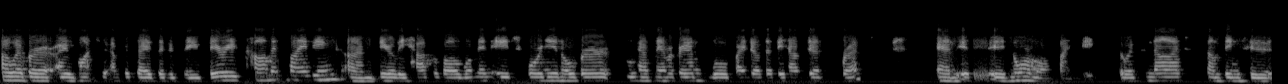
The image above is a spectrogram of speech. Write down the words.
However, I want to emphasize that it's a very common finding. Um, nearly half of all women age 40 and over who have mammograms will find out that they have dense breasts, and it's a normal finding. So it's not something to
